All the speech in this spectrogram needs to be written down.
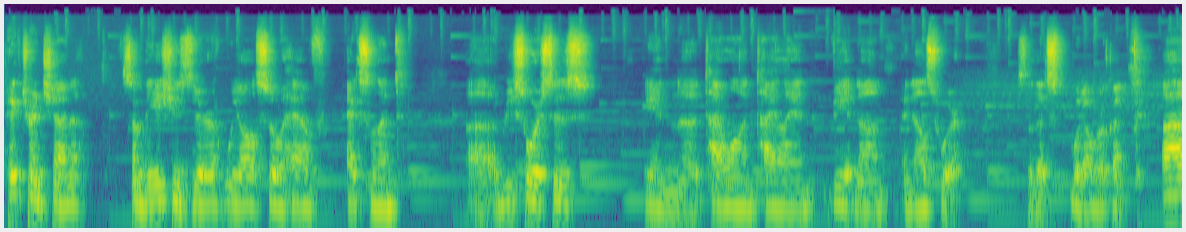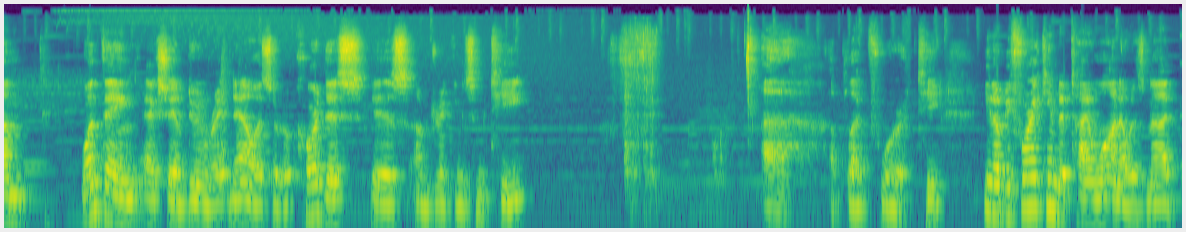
picture in China, some of the issues there, we also have excellent uh, resources in uh, Taiwan, Thailand, Vietnam, and elsewhere. So that's what I'll work on. Um, one thing actually I'm doing right now as I record this is I'm drinking some tea. Uh, a plug for tea. You know, before I came to Taiwan, I was not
